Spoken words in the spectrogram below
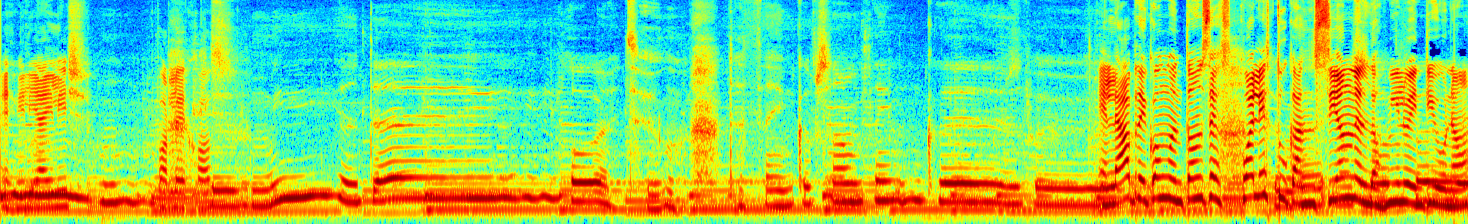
es Billie Eilish, por lejos. En la app de Congo, entonces, ¿cuál es tu canción del 2021?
